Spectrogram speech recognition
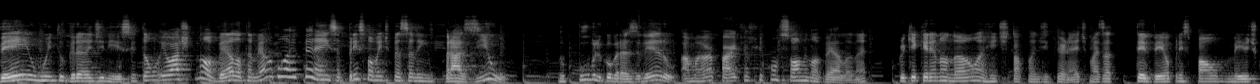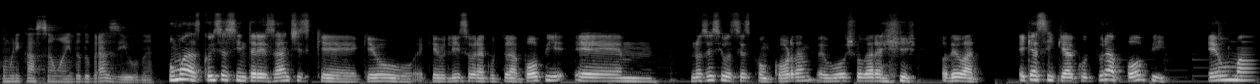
Veio muito grande nisso. Então, eu acho que novela também é uma boa referência, principalmente pensando em Brasil, no público brasileiro, a maior parte acho que consome novela, né? Porque, querendo ou não, a gente tá falando de internet, mas a TV é o principal meio de comunicação ainda do Brasil, né? Uma das coisas interessantes que, que, eu, que eu li sobre a cultura pop é. Não sei se vocês concordam, eu vou jogar aí o debate é que assim que a cultura pop é uma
